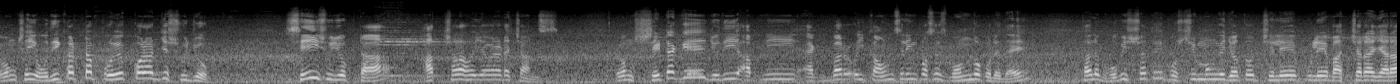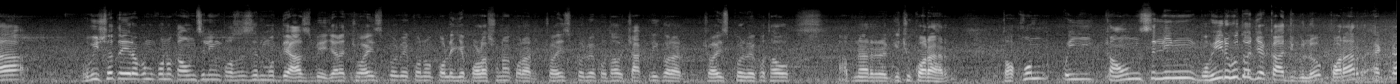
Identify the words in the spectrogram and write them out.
এবং সেই অধিকারটা প্রয়োগ করার যে সুযোগ, সেই সুযোগটা হাতছাড়া হয়ে যাওয়ার একটা চান্স এবং সেটাকে যদি আপনি একবার ওই কাউন্সেলিং প্রসেস বন্ধ করে দেয়, তাহলে ভবিষ্যতে পশ্চিমবঙ্গে যত ছেলে পুলে বাচ্চারা যারা, ভবিষ্যতে এরকম কোনো কাউন্সেলিং প্রসেসের মধ্যে আসবে, যারা চয়েস করবে কোনো কলেজে পড়াশোনা করার চয়েস করবে কোথাও চাকরি করার চয়েস করবে কোথাও আপনার কিছু করার তখন ওই কাউন্সেলিং বহির্ভূত যে কাজগুলো করার একটা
